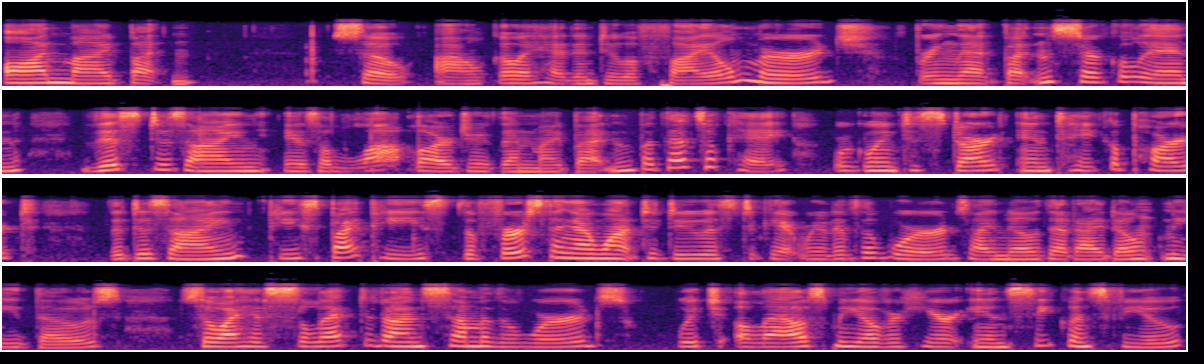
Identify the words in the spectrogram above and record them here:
on my button. So I'll go ahead and do a file merge, bring that button circle in. This design is a lot larger than my button, but that's okay. We're going to start and take apart the design piece by piece. The first thing I want to do is to get rid of the words. I know that I don't need those. So I have selected on some of the words, which allows me over here in sequence view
